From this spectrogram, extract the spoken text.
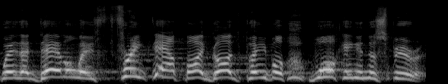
where the devil is freaked out by God's people, walking in the Spirit.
